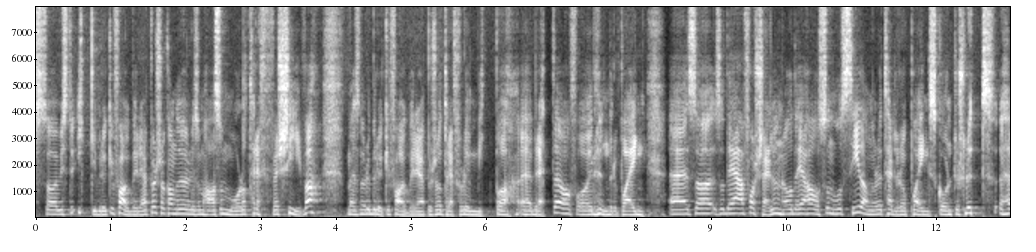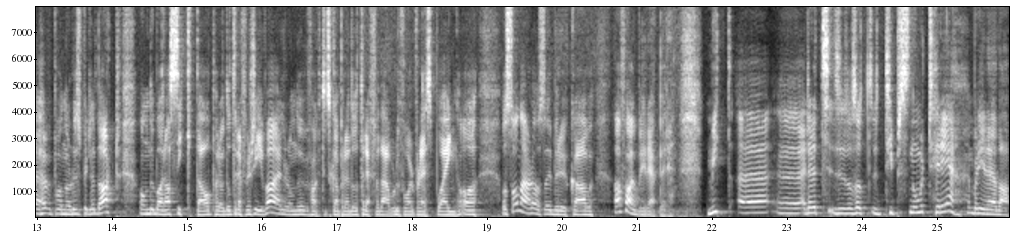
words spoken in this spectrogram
så hvis du ikke bruker fagbegreper, så kan du liksom ha som mål å treffe skiva, mens når du bruker fagbegreper, så treffer du midt på eh, brettet og får 100 poeng. Eh, Så, så det er forskjellen, og det har også noe å si da, når du teller opp poengscoren til slutt eh, på når du spiller dart, om du bare har sikta og prøvd å treffe skiva, eller om du faktisk har prøvd å treffe der hvor du får flest poeng. Og, og sånn er det også i bruk av, av fagbegreper. Mitt, eh, eh, eller altså, tips nummer tre blir det da.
